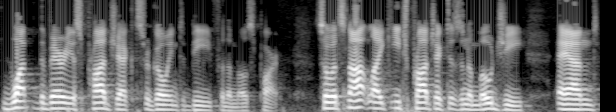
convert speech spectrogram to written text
what the various projects are going to be for the most part. So it's not like each project is an emoji and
